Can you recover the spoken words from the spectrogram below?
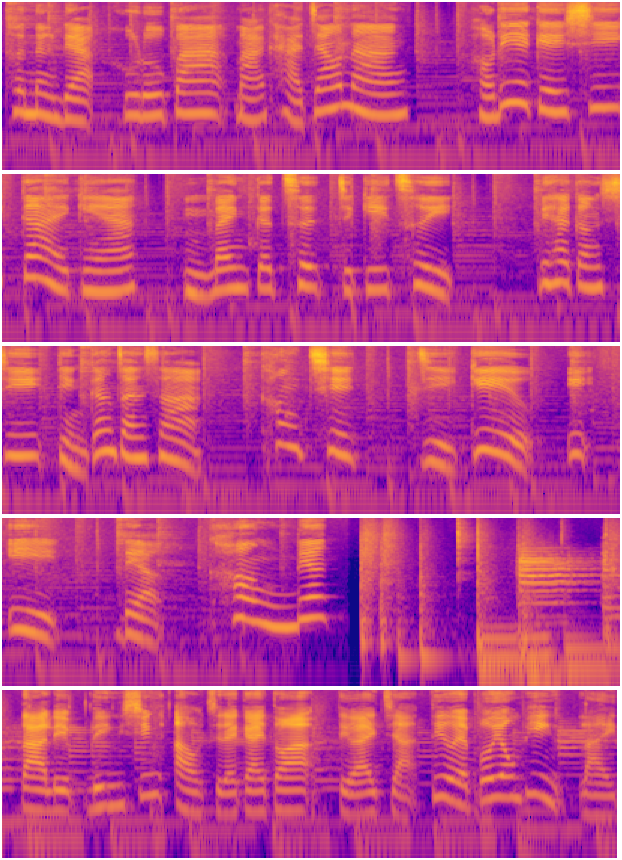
吞两粒葫芦巴、玛卡胶囊。互你的家私才会行，毋免各出一支喙。你喺公司定岗专线：零七二九一一六零六。踏入人生后一个阶段，就要吃对的保养品来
